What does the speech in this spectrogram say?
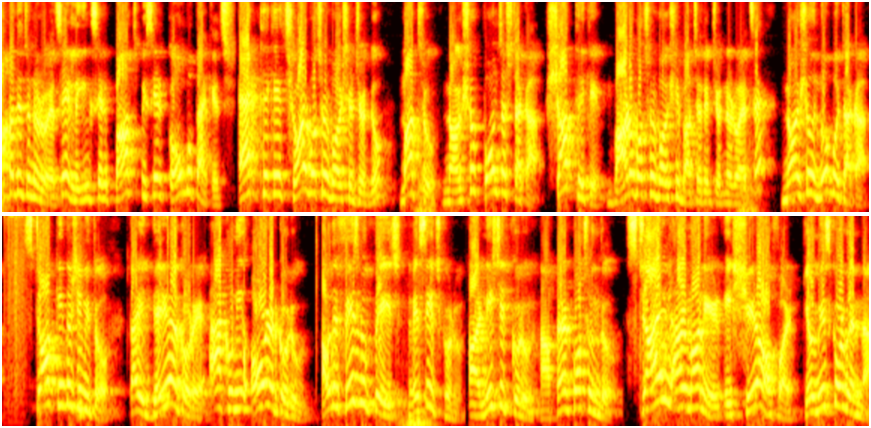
আপনাদের জন্য রয়েছে লেগিংস এর পাঁচ পিসের কম্বো প্যাকেজ এক থেকে ছয় বছর বয়সের জন্য মাত্র নয়শো পঞ্চাশ টাকা। সাত থেকে বারো বছর বয়সী বাচ্চাদের জন্য রয়েছে নয়শো নব্বই টাকা। স্টক কিন্তু সীমিত, তাই দেরি না করে এখনই অর্ডার করুন। আমাদের ফেসবুক পেজ মেসেজ করুন আর নিশ্চিত করুন আপনার পছন্দ। স্টাইল আর মানের এই সেরা অফার কেউ মিস করবেন না।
